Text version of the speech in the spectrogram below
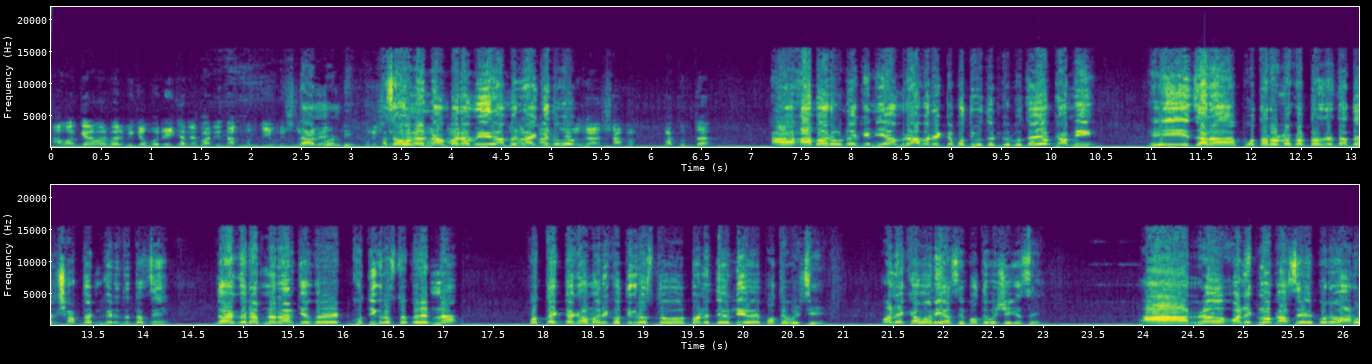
আমার গ্রামের বাড়ি বিকামপুর এখানে বাড়ি ধানমন্ডি ধানমন্ডি। আচ্ছা, ওনার নাম্বার আমি- আমি রাখে দেবো। বাকুরদা। আ- আবার ওনাকে নিয়ে আমরা আবার একটা প্রতিবেদন করব। যাই হোক আমি এই যারা প্রতারণা করতেছে তাদের সাবধান করে দিতেছি। দয়া করে আপনারা আর কেউ করে ক্ষতিগ্রস্ত করেন না। প্রত্যেকটা খামারি ক্ষতিগ্রস্ত মানে দেউলি হয়ে পথে বসে। অনেক খামারি আছে, পথে বসে গেছে। আর অনেক লোক আছে, এরপরেও আরও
